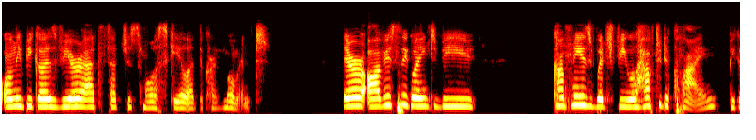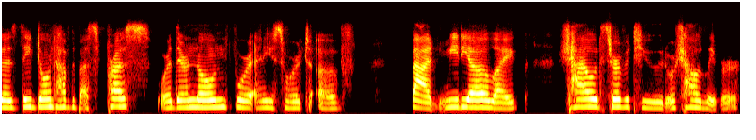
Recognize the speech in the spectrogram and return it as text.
only because we are at such a small scale at the current moment. There are obviously going to be companies which we will have to decline because they don't have the best press or they're known for any sort of bad media like child servitude or child labor.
